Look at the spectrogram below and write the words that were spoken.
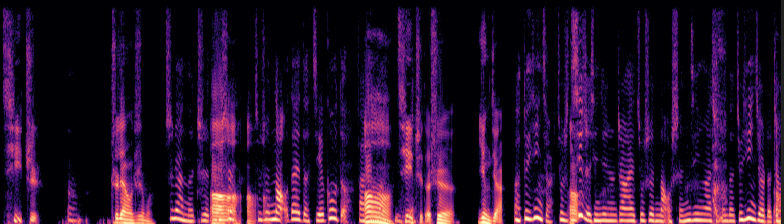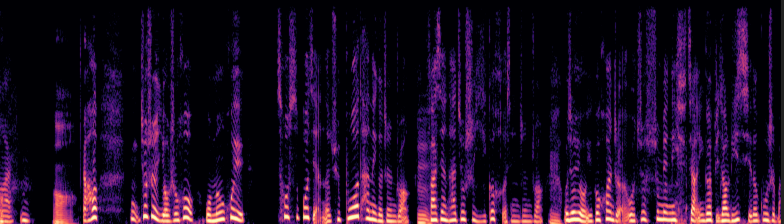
气质，嗯。质量的质吗？质量的质，它是就是哦脑袋的结构的发生哦了，一些气指的是硬件儿。啊，对硬件儿就是啊。器质性精神障碍，就是脑神经啊什么的，就硬件儿的障碍，嗯。啊，然后你就是有时候我们会抽丝剥茧的去剥他那个症状，嗯。发现它就是一个核心症状。嗯。我就有一个患者，我就顺便给你 讲一个比较离奇的故事吧。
